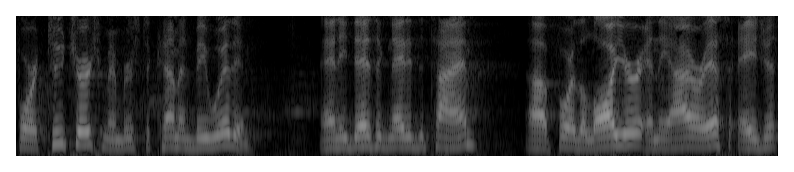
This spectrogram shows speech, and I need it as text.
for two church members to come and be with him, and he designated the time uh, for the lawyer and the IRS agent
